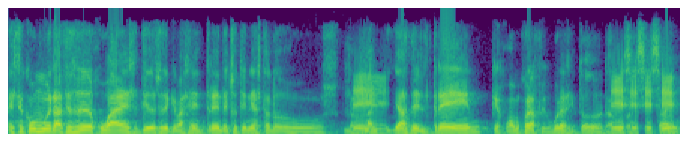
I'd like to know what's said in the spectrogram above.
este juego es muy gracioso de jugar en el sentido ese de que vas en el tren. De hecho, tenía hasta los, las Sí. plantillas del tren que jugamos con las figuras y todo. Sí, sí, sí, sí.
